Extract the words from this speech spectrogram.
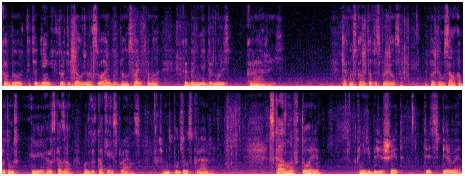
как бы вот эти вот деньги, которые ты взял уже на свадьбу, давно свадьба у тебя была, как бы они не обернулись кражей. Так он сказал, тот исправился. Поэтому сам об этом и рассказал. Вот говорит, как я исправился. Чтобы не получилось кражи. Сказано в Торе, в книге Берешит, 31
